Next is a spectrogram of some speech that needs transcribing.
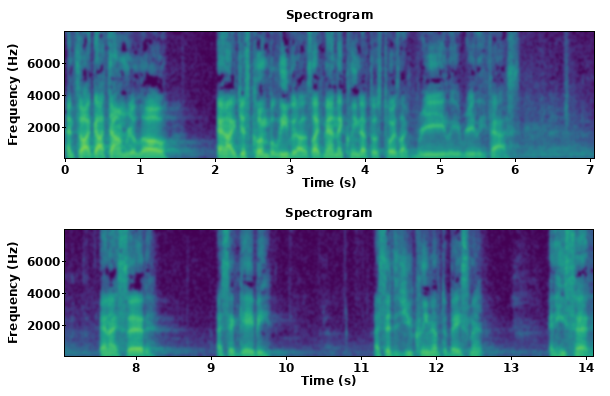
And so I got down real low, and I just couldn't believe it. I was like, man, they cleaned up those toys like really, really fast. And I said, I said, Gaby, I said, did you clean up the basement? And he said,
